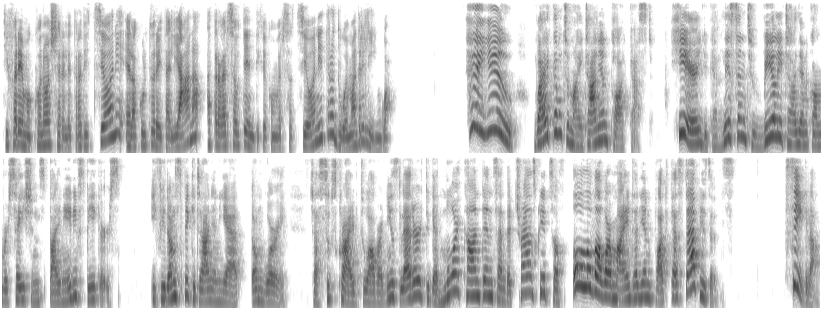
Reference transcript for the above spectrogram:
Ti faremo conoscere le tradizioni e la cultura italiana attraverso autentiche conversazioni tra due madrelingua. Hey you! Welcome to My Italian Podcast. Here you can listen to real Italian conversations by native speakers. If you don't speak Italian yet, don't worry. Just subscribe to our newsletter to get more contents and the transcripts of all of our My Italian podcast episodes. Sigla.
